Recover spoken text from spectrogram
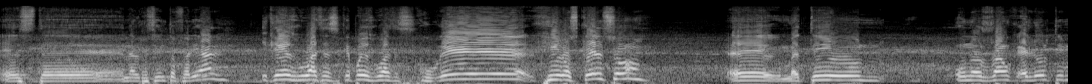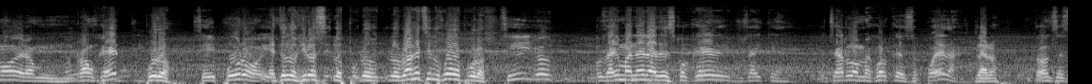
Este, en el recinto ferial. ¿Y qué jugaste? ¿Qué pollos jugaste? Jugué giros Kelso, eh, metí un- unos round, el último era un round head, Puro. sí, puro. y- Entonces los giros, los, los, los Roundheads sí los juegas puros. sí, yo, pues hay manera de escoger y pues hay que echar lo mejor que se pueda. Claro. Entonces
